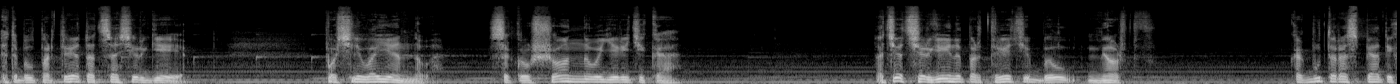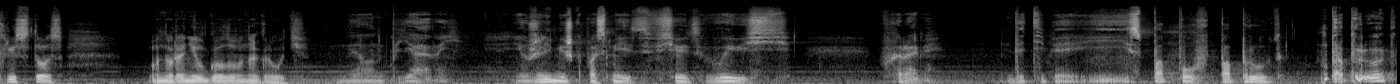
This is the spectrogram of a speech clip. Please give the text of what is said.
Это был портрет отца Сергея, послевоенного, сокрушенного еретика. Отец Сергей на портрете был мертв. Как будто распятый Христос, он уронил голову на грудь. Да он пьяный. Неужели Мишка посмеет все это вывесить в храме? Да тебя и из попов попрут. Попрут?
